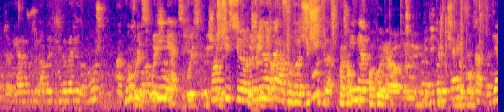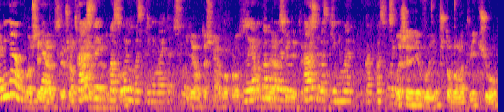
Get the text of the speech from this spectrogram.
Кто-то, я уже об этом говорила, может одно Вы слово слышали? принять. Вы слышали? Э, Слышали? Добрина оказывает защиту. Пожалуйста, спокойно э, ведите Получается допрос. как бы. Для меня Ваше я- я совершенно каждый по-своему воспринимает это слово. Я уточняю вопрос Но я вот вам для говорю, свидетеля. каждый воспринимает как по-своему. Слышали ли вы, чтобы Матвейчук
